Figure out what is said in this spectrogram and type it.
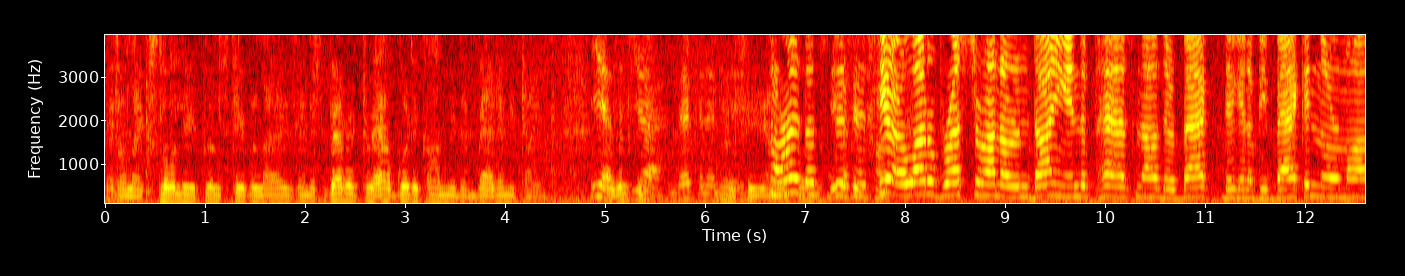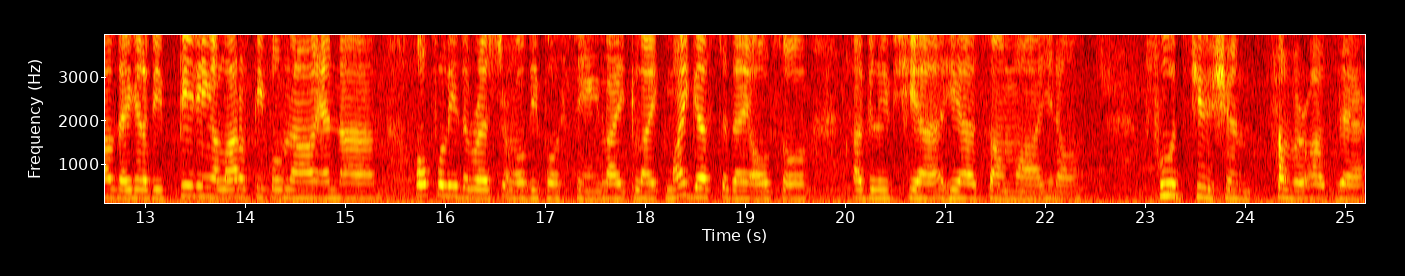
you know, like slowly it will stabilize, and it's better to have good economy than bad anytime. yes, we'll see. yeah, definitely. We'll see. All right, unemployment. that's Because business it's here. A lot of restaurants are dying in the past. Now they're back. They're gonna be back in normal. They're gonna be feeding a lot of people now, and um, hopefully the restaurant will be boasting. Like like my guest today also, I believe she ha- he has some uh, you know food fusion somewhere out there.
